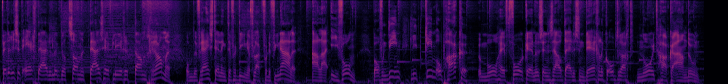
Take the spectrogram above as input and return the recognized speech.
Verder is het erg duidelijk dat Sanne thuis heeft leren tangrammen om de vrijstelling te verdienen vlak voor de finale. à la Yvonne. Bovendien liep Kim op hakken. Een mol heeft voorkennis en zou tijdens een dergelijke opdracht nooit hakken aandoen.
